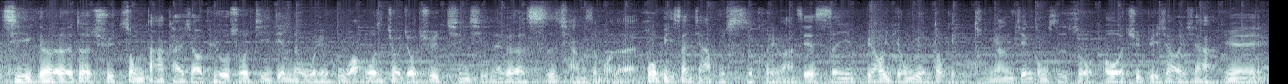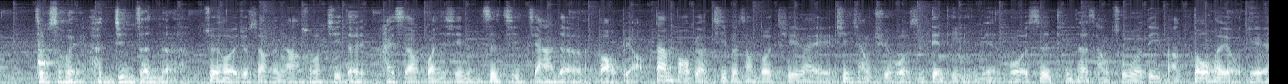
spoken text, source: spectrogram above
几个社区重大开销，比如说机电的维护啊，或是久久去清洗那个石墙什么的，货比三家不吃亏嘛。这些生意不要永远都给同样一间公司做，偶尔去比较一下，因为。这个社会很竞争的。最后，就是要跟大家说，记得还是要关心自己家的报表，但报表基本上都贴在信箱区或者是电梯里面，或者是停车场出的地方都会有贴。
